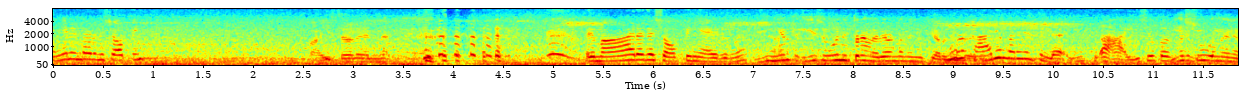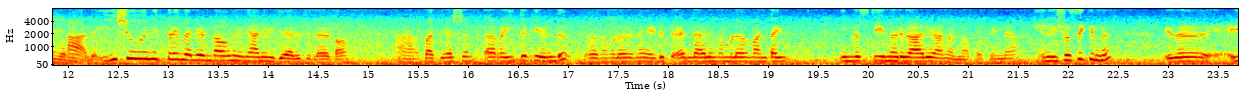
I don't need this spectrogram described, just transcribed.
എങ്ങനെയുണ്ടായിരുന്നു ഷോപ്പിംഗ് പൈസകൾ തന്നെ. ഒരു മാരക ഷോപ്പിംഗ് ആയിരുന്നു. ഇങ്ങനത്തെ ഈ ഷൂവിന് ഇത്രയും വില ഉണ്ടെന്ന് എനിക്ക് കാര്യം പറഞ്ഞിട്ടില്ല. ഈ ആ ഈ ഷൂ ഇപ്പം ഈ ഷൂ ആ അതെ ഈ ഷൂവിന് ഇത്രയും വില ഉണ്ടാവുമെന്ന് ഞാൻ വിചാരിച്ചില്ല കേട്ടോ. അപ്പം അത്യാവശ്യം റേറ്റ് ഒക്കെ ഉണ്ട്. നമ്മൾ പിന്നെ എടുത്ത് എന്തായാലും നമ്മൾ വൺ ടൈം ഇൻവെസ്റ്റ് ചെയ്യുന്ന ഒരു കാര്യമാണല്ലോ. അപ്പോൾ പിന്നെ എന്ന് വിശ്വസിക്കുന്നു. ഇത് ഈ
